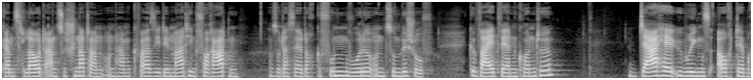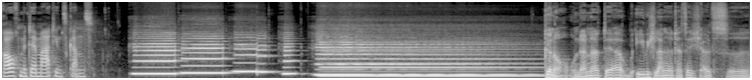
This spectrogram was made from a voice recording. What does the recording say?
ganz laut an zu schnattern und haben quasi den Martin verraten, sodass er doch gefunden wurde und zum Bischof geweiht werden konnte. Daher übrigens auch der Brauch mit der Martinsgans. Genau, und dann hat er ewig lange tatsächlich als, äh,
